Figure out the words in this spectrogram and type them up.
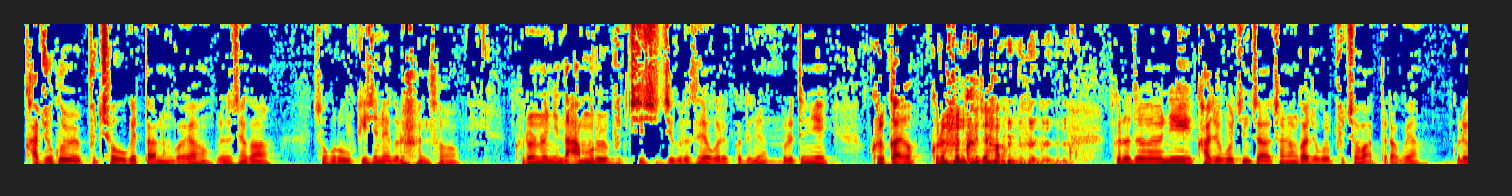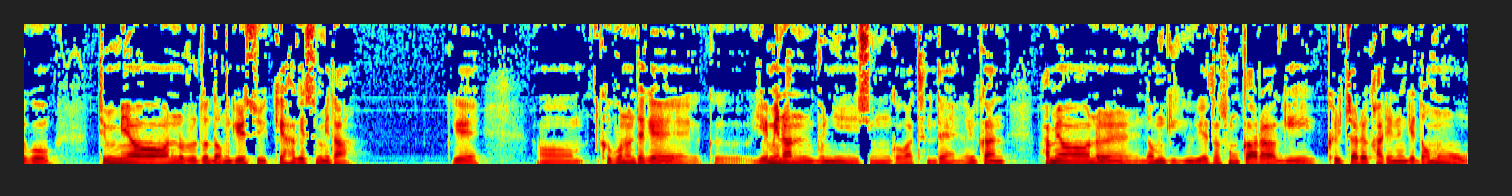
가죽을 붙여오겠다는 거예요. 그래서 제가 속으로 웃기시네 그러면서 그러느니 나무를 붙이시지 그러세요 그랬거든요. 그랬더니 그럴까요? 그러는 거죠. 그러더니 가죽을 진짜 천연 가죽을 붙여왔더라고요. 그리고 뒷면으로도 넘길 수 있게 하겠습니다. 그게 어 그분은 되게 그 예민한 분이신 것 같은데, 그러니까 화면을 넘기기 위해서 손가락이 글자를 가리는 게 너무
